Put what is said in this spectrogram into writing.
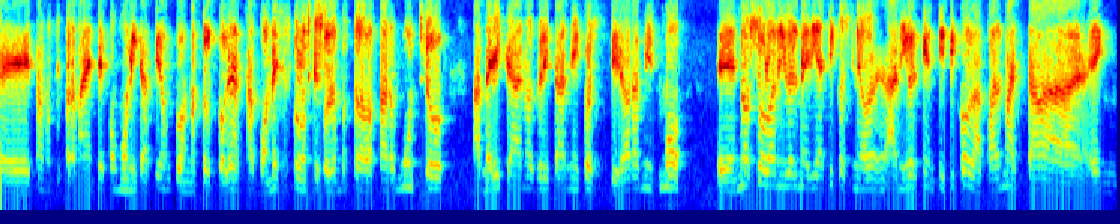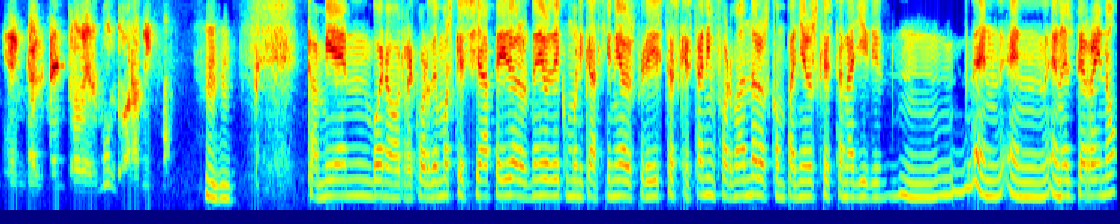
eh, estamos en permanente comunicación con nuestros colegas japoneses con los que solemos trabajar mucho, americanos, británicos, y ahora mismo eh, no solo a nivel mediático, sino a nivel científico, La Palma está en, en el centro del mundo ahora mismo. También, bueno, recordemos que se ha pedido a los medios de comunicación y a los periodistas que están informando a los compañeros que están allí mm, en, en, el terreno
